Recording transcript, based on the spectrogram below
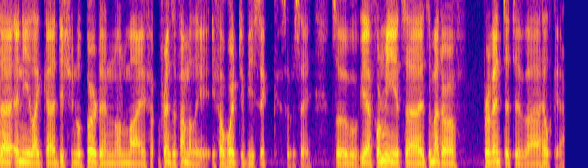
uh, any like additional burden on my friends and family if i were to be sick so to say. So yeah for me it's a it's a matter of preventative healthcare.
